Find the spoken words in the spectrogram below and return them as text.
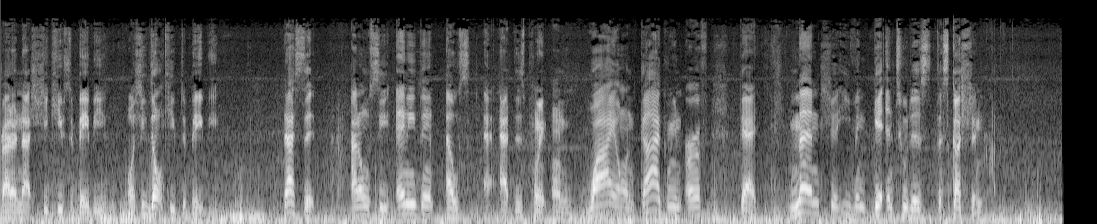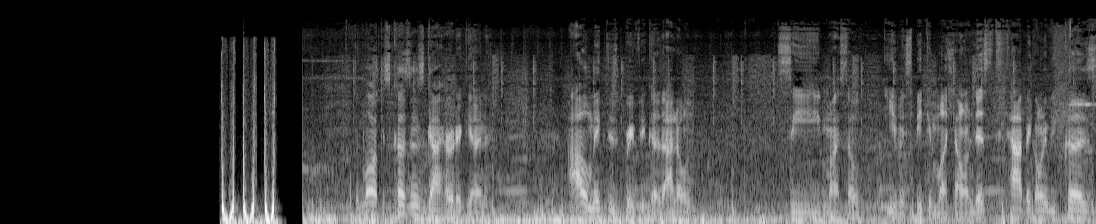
whether or not she keeps the baby or she don't keep the baby. That's it. I don't see anything else at, at this point on why on God green earth that men should even get into this discussion. DeMarcus Cousins got hurt again. I'll make this brief because I don't see myself even speaking much on this topic only because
